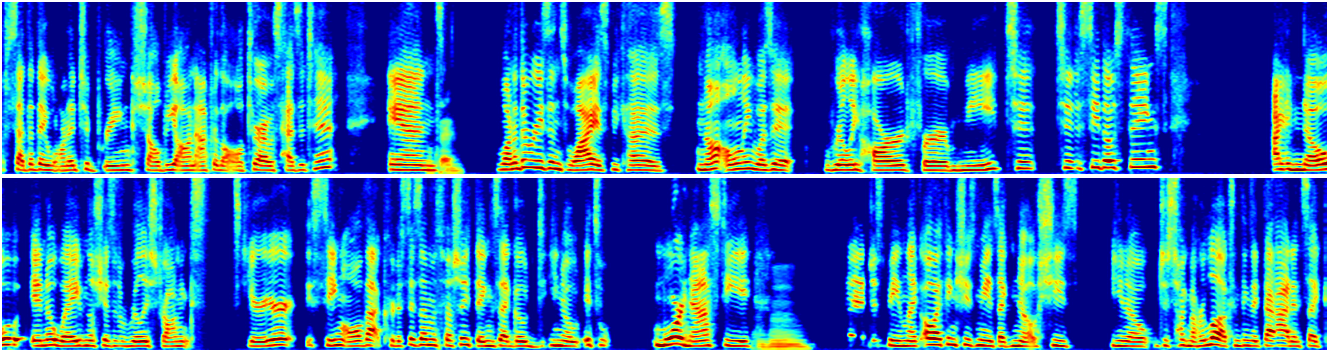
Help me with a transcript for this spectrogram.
said that they wanted to bring Shelby on after the altar, I was hesitant. And okay. one of the reasons why is because not only was it really hard for me to to see those things, I know in a way, even though she has a really strong exterior, seeing all that criticism, especially things that go, you know, it's more nasty mm-hmm. just being like, oh, I think she's me. It's like, no, she's, you know, just talking about her looks and things like that. And it's like,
